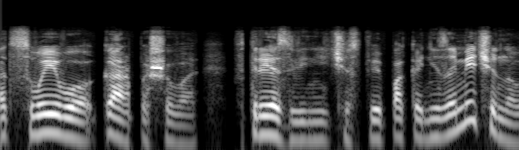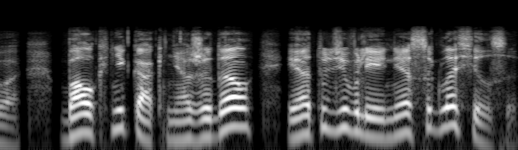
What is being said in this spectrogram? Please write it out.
от своего Карпышева в трезвенничестве пока незамеченного Балк никак не ожидал и от удивления согласился.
